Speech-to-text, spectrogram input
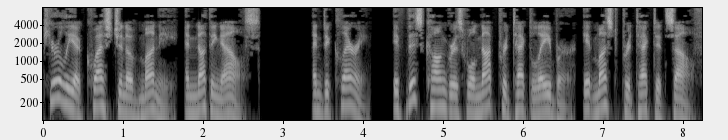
"...purely a question of money, and nothing else," and declaring, "...if this Congress will not protect labor, it must protect itself."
